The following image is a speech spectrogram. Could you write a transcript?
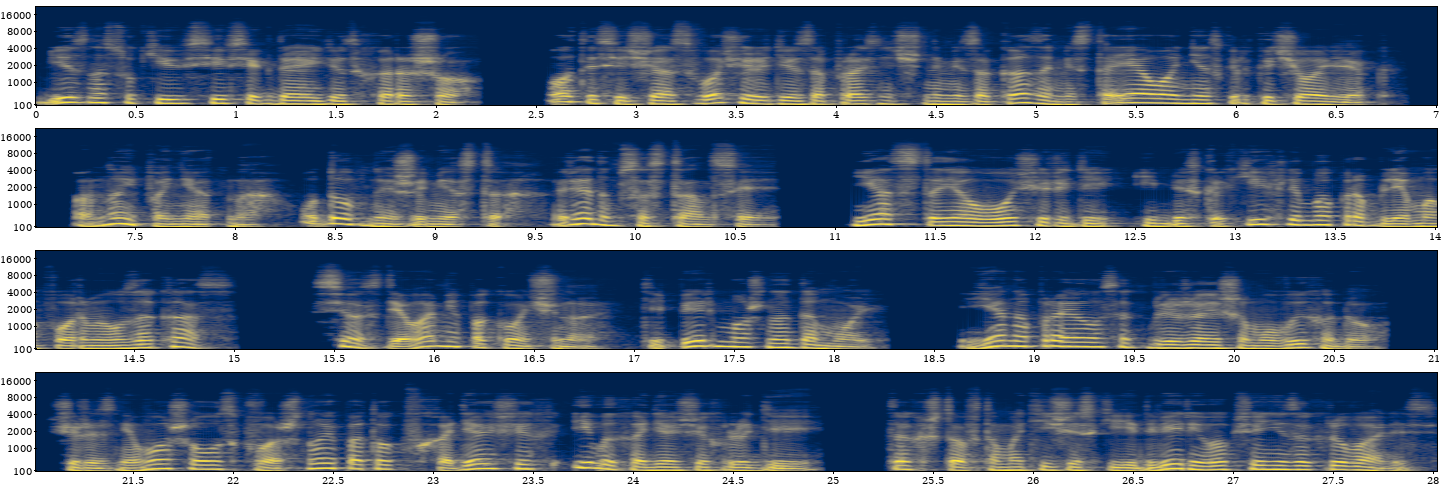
бизнес у KFC всегда идет хорошо. Вот и сейчас в очереди за праздничными заказами стояло несколько человек. Оно и понятно, удобное же место, рядом со станцией. Я стоял в очереди и без каких-либо проблем оформил заказ. Все, с делами покончено, теперь можно домой. Я направился к ближайшему выходу, Через него шел сплошной поток входящих и выходящих людей, так что автоматические двери вообще не закрывались.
